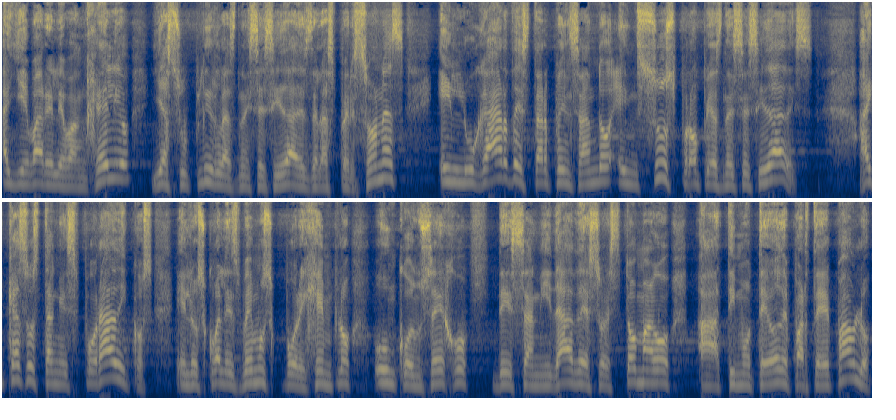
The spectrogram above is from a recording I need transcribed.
a llevar el Evangelio y a suplir las necesidades de las personas en lugar de estar pensando en sus propias necesidades. Hay casos tan esporádicos en los cuales vemos, por ejemplo, un consejo de sanidad de su estómago a Timoteo de parte de Pablo,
